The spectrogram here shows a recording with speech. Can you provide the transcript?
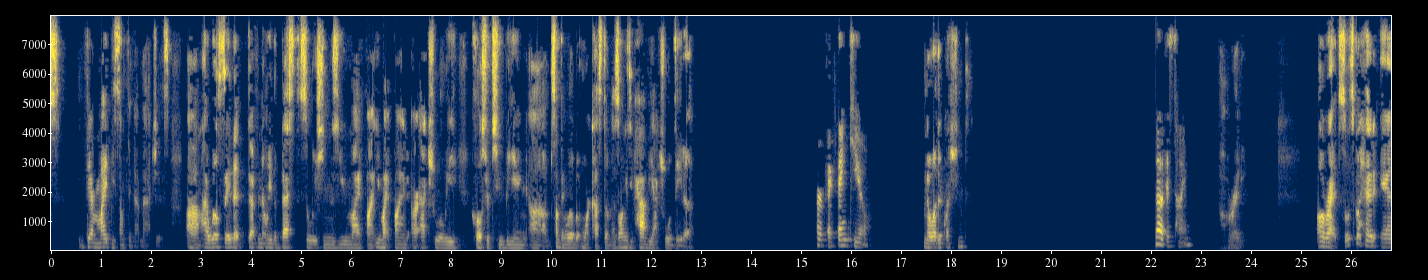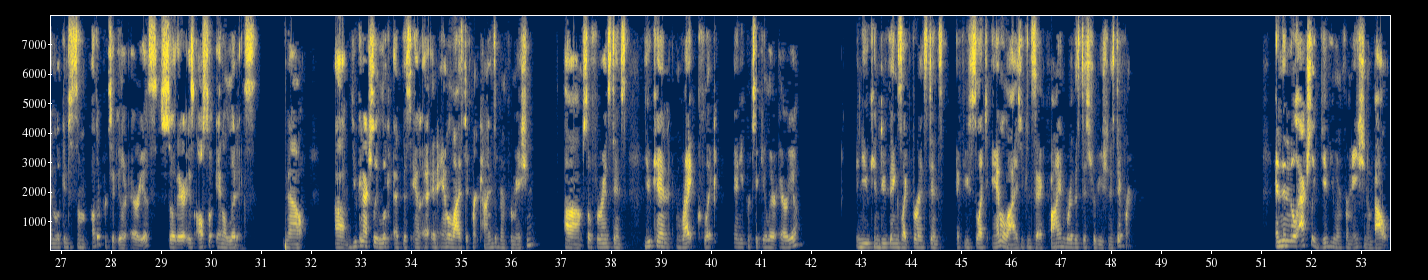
there might be something that matches. Um, I will say that definitely the best solutions you might find you might find are actually closer to being um, something a little bit more custom, as long as you have the actual data Perfect. Thank you. No other questions? Not at this time. Alrighty. All right, so let's go ahead and look into some other particular areas. So there is also analytics. Now, um, you can actually look at this and, and analyze different kinds of information. Um, so for instance, you can right click any particular area and you can do things like, for instance, if you select analyze, you can say find where this distribution is different. And then it'll actually give you information about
